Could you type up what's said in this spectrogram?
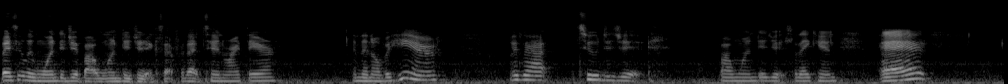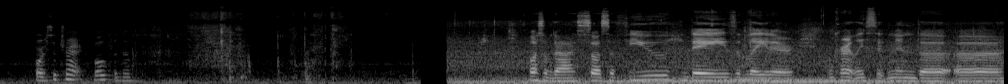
basically one digit by one digit except for that 10 right there. And then over here, we've got two digit by one digit so they can add or subtract both of them. What's up guys? So it's a few days later. I'm currently sitting in the uh,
